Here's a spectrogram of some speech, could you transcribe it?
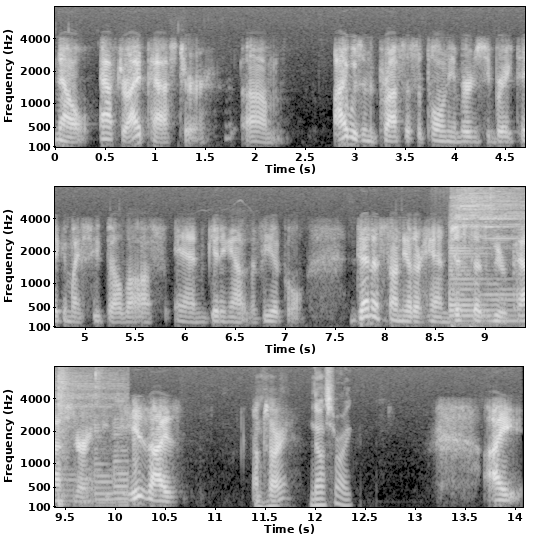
Now, after I passed her, um I was in the process of pulling the emergency brake, taking my seatbelt off and getting out of the vehicle. Dennis on the other hand, just as we were passing her, his eyes I'm sorry? No, sorry. I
